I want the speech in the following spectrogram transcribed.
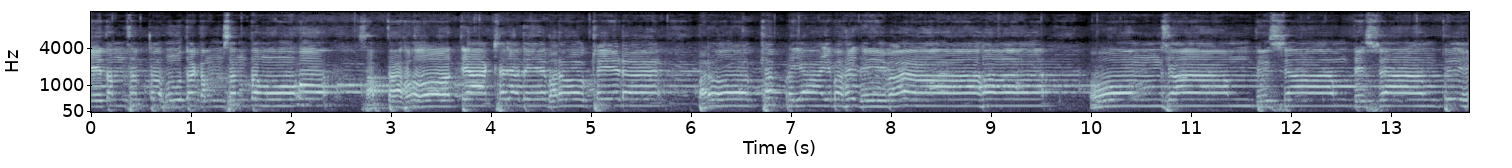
एतं सप्तभूतकं सन्तमो। सप्तहोत्याक्षजते परोक्षेण परोक्षप्रियाय वहि देवाः। ॐ शान्ति शान्ति, शान्तिः।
